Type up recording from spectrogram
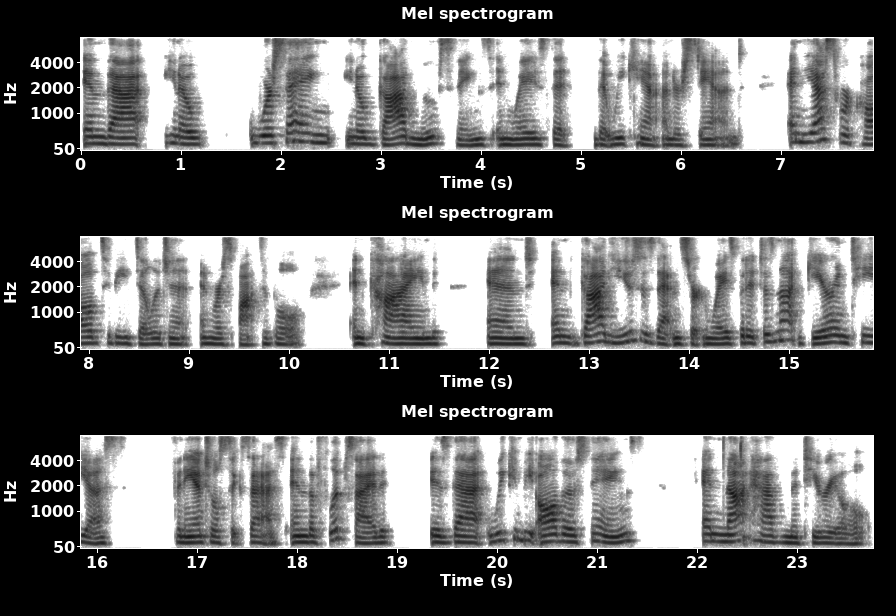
in that, you know, we're saying, you know, God moves things in ways that that we can't understand. And yes, we're called to be diligent and responsible and kind and and God uses that in certain ways, but it does not guarantee us financial success. And the flip side is that we can be all those things and not have material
